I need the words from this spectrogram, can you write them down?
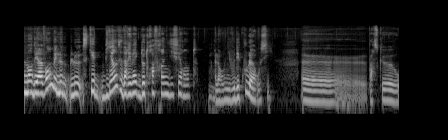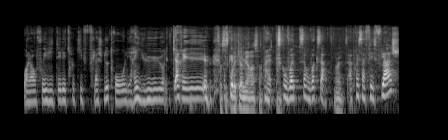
demander avant, mais le, le- ce qui est bien, c'est d'arriver avec deux, trois fringues différentes. Hmm. Alors, au niveau des couleurs aussi. Euh, parce que, voilà, il faut éviter les trucs qui flashent de trop, les rayures, les carrés. Ça, c'est pour les caméras, ça. Ouais, parce qu'on voit ça, on voit que ça. Ouais. Après, ça fait flash.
